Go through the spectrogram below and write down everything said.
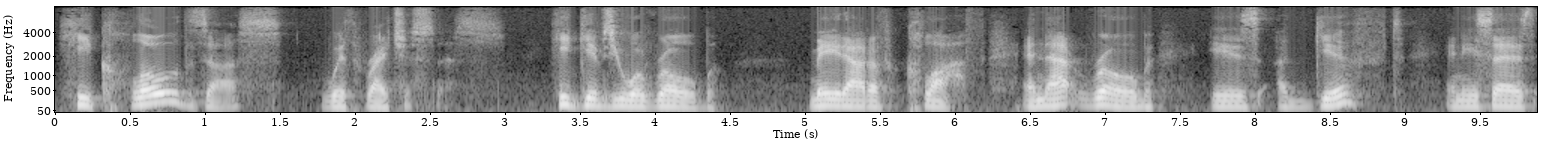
He clothes us with righteousness. He gives you a robe made out of cloth. And that robe is a gift. And he says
